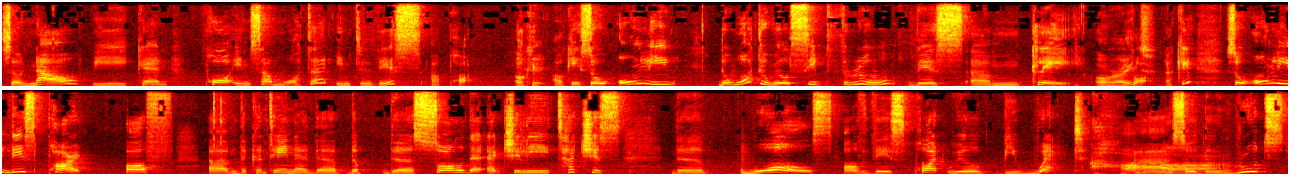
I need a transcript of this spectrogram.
So now we can pour in some water into this uh, pot. Okay. Okay, so only the water will seep through this um, clay All right. plot. Okay, so only this part of um, the container, the, the the soil that actually touches the walls of this pot will be wet. Aha. Ah, so the roots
